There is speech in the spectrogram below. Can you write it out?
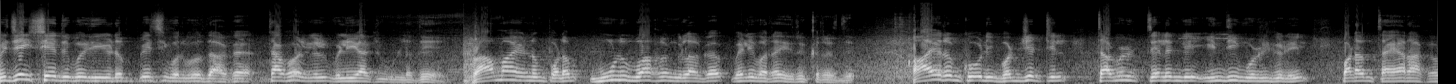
விஜய் சேதுபதியிடம் பேசி வருவதாக தகவல்கள் வெளியாகி உள்ளது. ராமாயணம் படம் மூணு பாகங்களாக வெளிவர இருக்கிறது. ஆயிரம் கோடி பட்ஜெட்டில் தமிழ் தெலுங்கு இந்தி மொழிகளில் படம் தயாராக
